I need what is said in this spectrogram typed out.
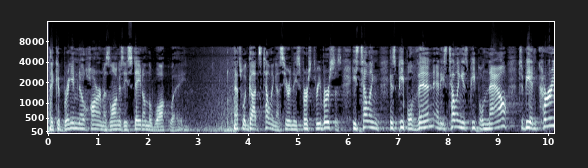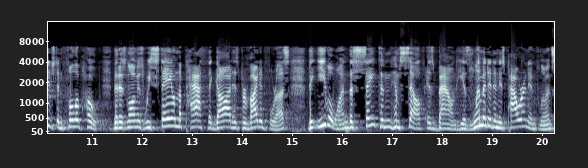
They could bring him no harm as long as he stayed on the walkway. That's what God's telling us here in these first three verses. He's telling his people then and he's telling his people now to be encouraged and full of hope that as long as we stay on the path that God has provided for us, the evil one, the Satan himself, is bound. He is limited in his power and influence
